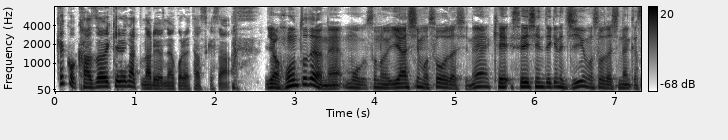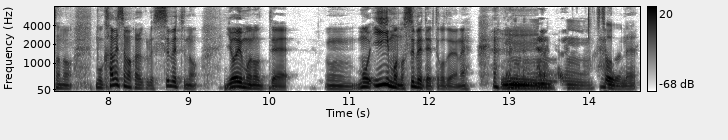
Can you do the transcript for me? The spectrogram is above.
結構数えきれなくなるよね、これ、たすけさん。いや、本当だよね。もうその癒しもそうだしね、け精神的な自由もそうだし、なんかその、もう神様から来るすべての良いものって、うん、もういいものすべてってことだよね。ううんん、うんそうだね。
